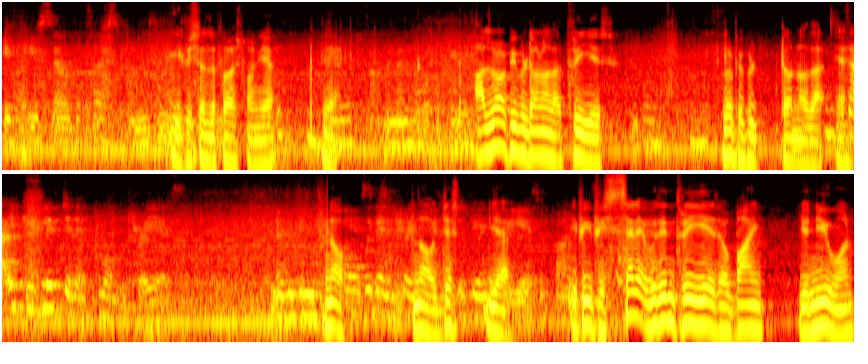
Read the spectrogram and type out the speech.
If you sell the first one. If you sell the first one, yeah, yeah. I remember what the period. A lot of people don't know that three years. A lot of people don't know that. Is Yeah. that if you've lived in it for more than three years? No, within, No. within No, years, just yeah. three years of. If you, if you sell it within three years of buying your new one,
